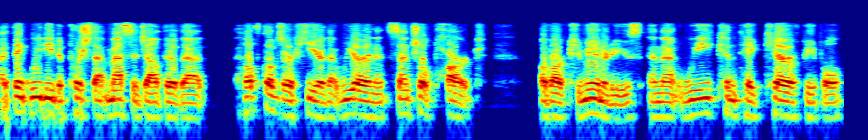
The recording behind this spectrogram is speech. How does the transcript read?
I think we need to push that message out there that health clubs are here, that we are an essential part of our communities and that we can take care of people,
